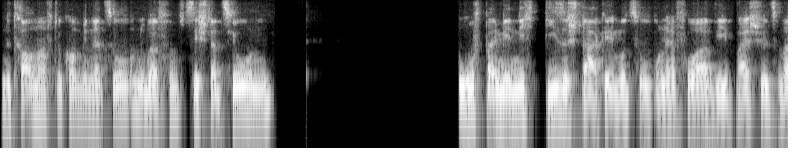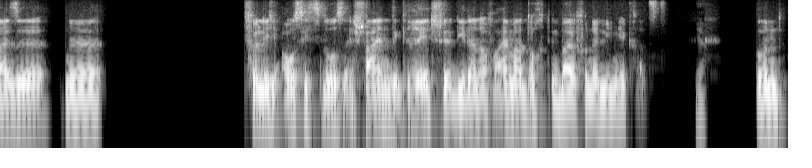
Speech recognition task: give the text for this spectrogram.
eine traumhafte Kombination über 50 Stationen ruft bei mir nicht diese starke Emotion hervor, wie beispielsweise eine völlig aussichtslos erscheinende Grätsche, die dann auf einmal doch den Ball von der Linie kratzt. Ja. Und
